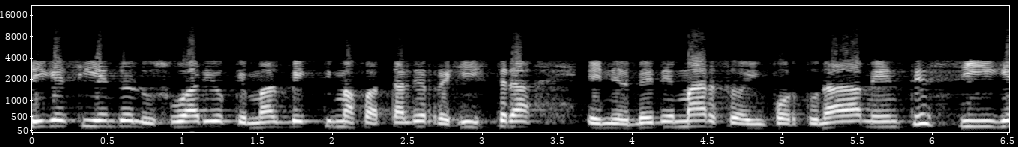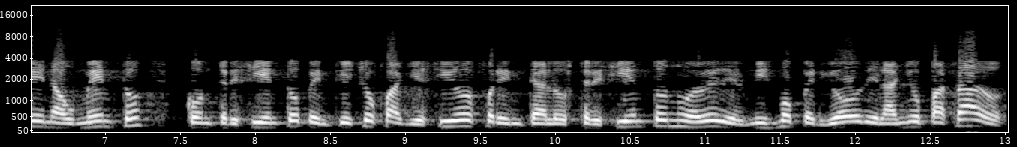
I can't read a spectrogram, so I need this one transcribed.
sigue siendo el usuario que más víctimas fatales registra en el mes de marzo e infortunadamente sigue en aumento con 328 fallecidos frente a los 309 del mismo periodo del año pasado.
